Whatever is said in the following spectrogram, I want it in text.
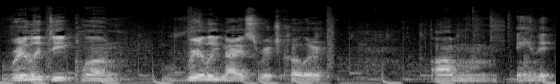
really deep plum, really nice rich color. Um, and it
